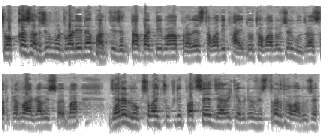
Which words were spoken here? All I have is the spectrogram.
ચોક્કસ અર્જુન મોઢવાડીને ભારતીય જનતા પાર્ટીમાં પ્રવેશ થવાથી ફાયદો થવાનો છે. ગુજરાત સરકારમાં આગામી સમયમાં જ્યારે લોકસભા ચૂંટણી પતશે, જ્યારે કેબિનેટ વિસ્તરણ થવાનું છે,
